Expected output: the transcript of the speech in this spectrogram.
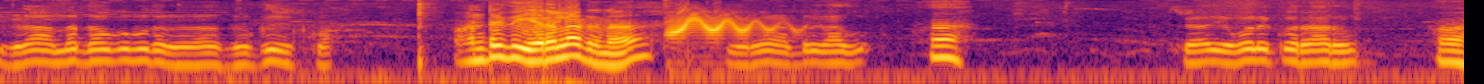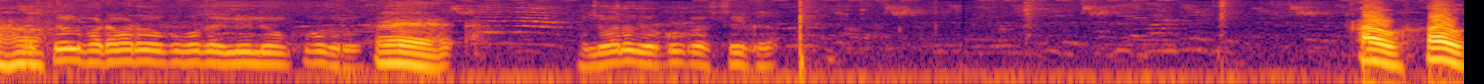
ఇక్కడ అందరు దొరకపోతారు కదా దొరకదు ఎక్కువ. అంటే ఇది ఎర్రలాటనా? కాదు. ఇక్కడ ఎవరు ఎక్కువ రారు. ఆహా. వచ్చేవాళ్ళు పడబడ దొరకపోతారు నిన్ను దొరకపోతారు? అందువల్ల కష్టం ఇక్కడ. అవు అవు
